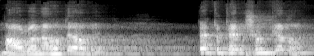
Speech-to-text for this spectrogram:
মাওলানা হতে হবে? এত টেনশন কেন?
